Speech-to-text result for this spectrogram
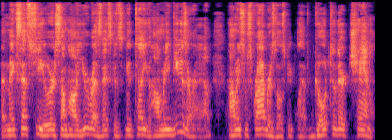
that makes sense to you or somehow you resonate because it's going to tell you how many views I have, how many subscribers those people have. Go to their channel.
